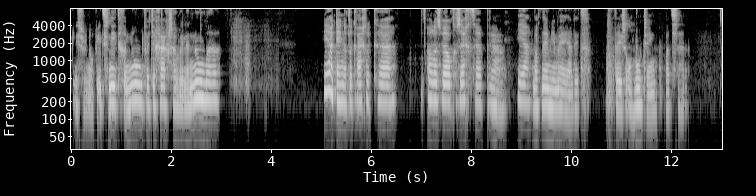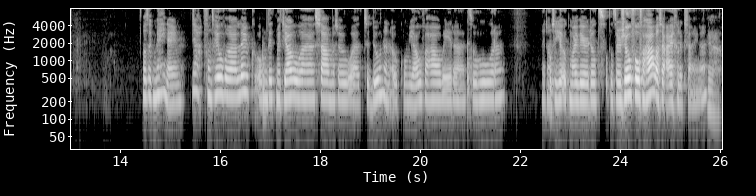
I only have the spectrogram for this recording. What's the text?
is er nog iets niet genoemd wat je graag zou willen noemen? Ja, ik denk dat ik eigenlijk alles wel gezegd heb. Ja. ja. Wat neem je mee uit dit, deze ontmoeting? Wat, wat ik meeneem. Ja, ik vond het heel uh, leuk om dit met jou uh, samen zo uh, te doen en ook om jouw verhaal weer te horen. En dan zie je ook maar weer dat, dat er zoveel verhalen er eigenlijk zijn, hè? Ja.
